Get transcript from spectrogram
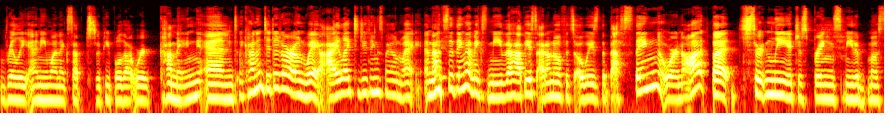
really anyone except the people that were coming and we kind of did it our own way. I like to do things my own way. And that's the thing that makes me the happiest. I don't know if it's always the best thing or not, but certainly it just brings me the most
